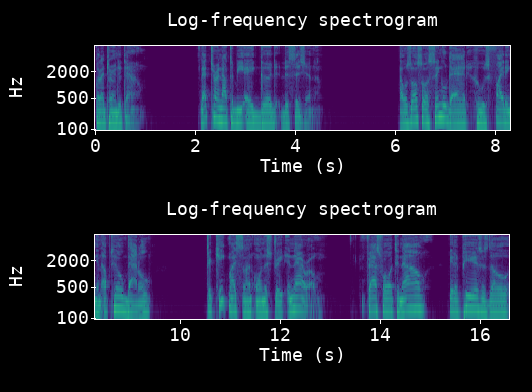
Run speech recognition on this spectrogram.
but I turned it down. That turned out to be a good decision. I was also a single dad who was fighting an uphill battle to keep my son on the straight and narrow. Fast forward to now, it appears as though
